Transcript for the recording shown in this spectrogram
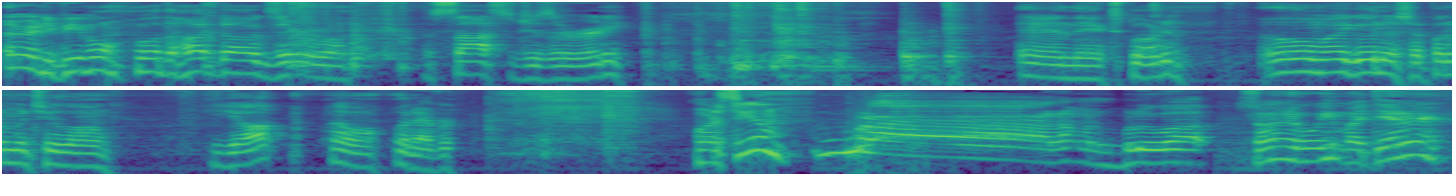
Alrighty, people. Well, the hot dogs are, well, the sausages are ready. And they exploded. Oh my goodness, I put them in too long. Yup. Oh, well, whatever. Want to see them? Blah, that one blew up. So I'm going to go eat my dinner.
